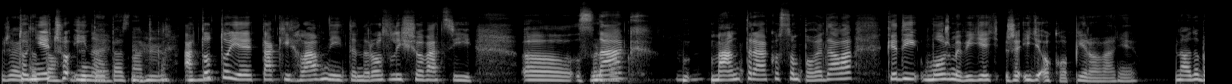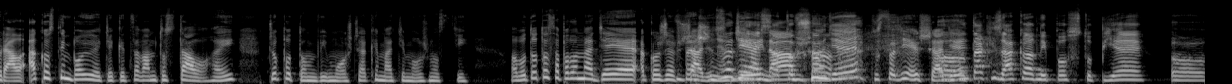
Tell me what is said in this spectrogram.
že to, to niečo to, iné. Že to je tá značka. Mm-hmm. A toto je taký hlavný, ten rozlišovací uh, znak, mm-hmm. mantra, ako som povedala, kedy môžeme vidieť, že ide o kopírovanie. No dobré, ale ako s tým bojujete, keď sa vám to stalo, hej? Čo potom vy môžete, aké máte možnosti? Lebo toto sa podľa mňa deje akože všade. Bežne. Deje, deje sa to všade. to sa deje všade. Uh, taký základný postup je uh,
